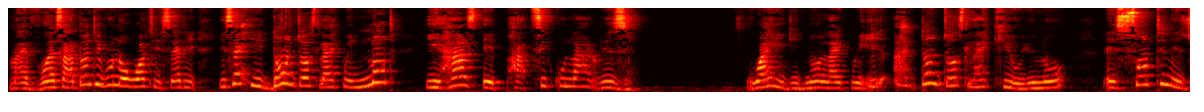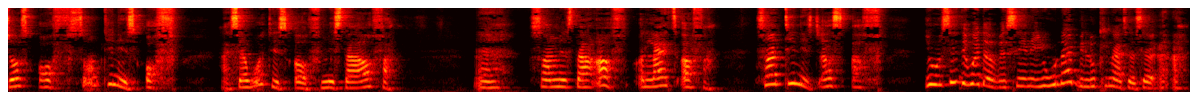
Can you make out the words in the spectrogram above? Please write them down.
my voice. I don't even know what he said. He, he said, he don't just like me. Not he has a particular reason why he did not like me. I don't just like you, you know. And something is just off. Something is off. I said, what is off? Mr. Offer. Uh, so Mr. Off, a light offer. Something is just off. You will see the way they'll be saying it. You will not be looking at yourself. Uh -uh.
